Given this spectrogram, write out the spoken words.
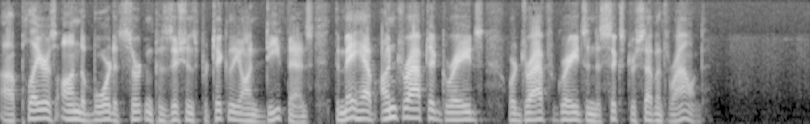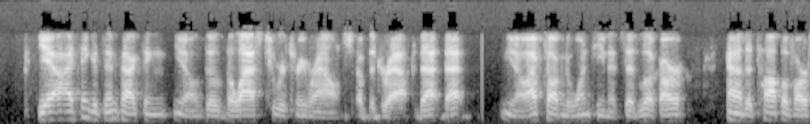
uh, players on the board at certain positions, particularly on defense, that may have undrafted grades or draft grades in the sixth or seventh round? Yeah, I think it's impacting, you know, the the last two or three rounds of the draft. That that you know, I've talked to one team that said, look, our kind of the top of our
